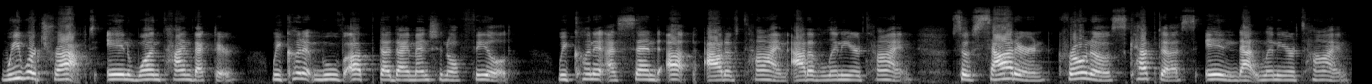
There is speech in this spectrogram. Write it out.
we were trapped in one time vector. We couldn't move up the dimensional field. We couldn't ascend up out of time, out of linear time. So Saturn, Kronos kept us in that linear time.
